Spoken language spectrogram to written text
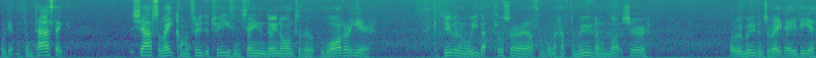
We're getting fantastic shafts of light coming through the trees and shining down onto the water here. I could do with them a wee bit closer or else I'm going to have to move and I'm not sure whether moving's the right idea.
